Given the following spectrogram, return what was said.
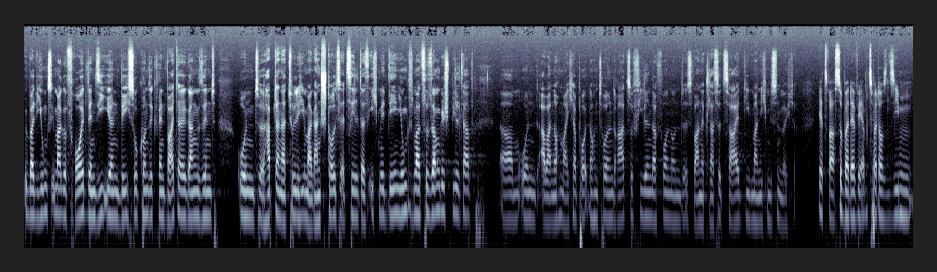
über die Jungs immer gefreut, wenn sie ihren Weg so konsequent weitergegangen sind und habe dann natürlich immer ganz stolz erzählt, dass ich mit den Jungs mal zusammengespielt habe. Ähm, und, aber nochmal, ich habe heute noch einen tollen Draht zu vielen davon und es war eine klasse Zeit, die man nicht missen möchte. Jetzt warst du bei der WM 2007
